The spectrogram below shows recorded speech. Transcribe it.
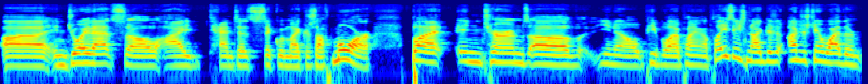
uh, enjoy that. So I tend to stick with Microsoft more. But in terms of you know people that are playing on PlayStation, I can understand why they're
